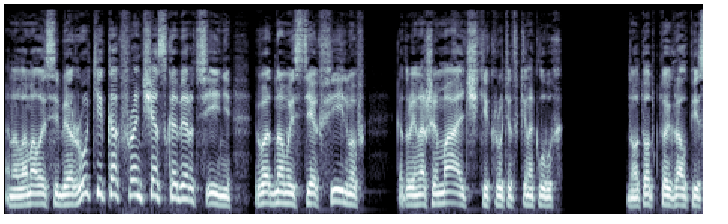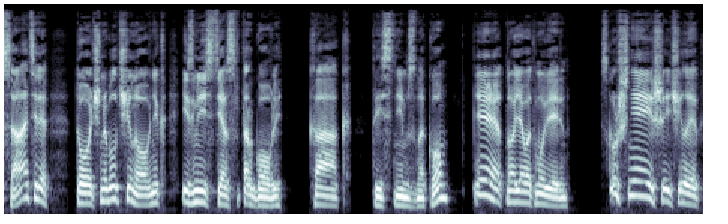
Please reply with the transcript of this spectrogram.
Она ломала себе руки, как Франческо Бертини в одном из тех фильмов, которые наши мальчики крутят в киноклубах. Но тот, кто играл писателя, точно был чиновник из Министерства торговли. Как? Ты с ним знаком? Нет, но я в этом уверен. Скучнейший человек,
